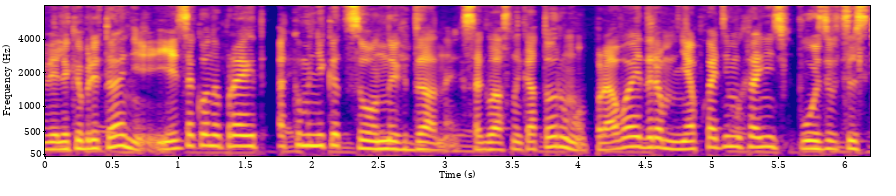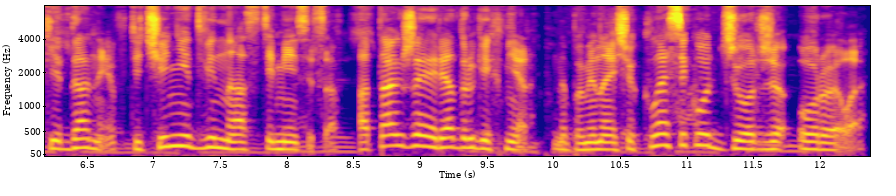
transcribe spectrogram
Великобритании есть законопроект о коммуникационных данных, согласно которому провайдерам необходимо хранить пользовательские данные в течение 12 месяцев, а также ряд других мер, напоминающих классику Джорджа Оруэлла.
